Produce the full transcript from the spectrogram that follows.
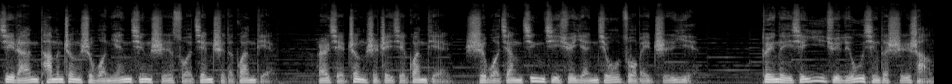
既然他们正是我年轻时所坚持的观点，而且正是这些观点使我将经济学研究作为职业。对那些依据流行的时尚，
